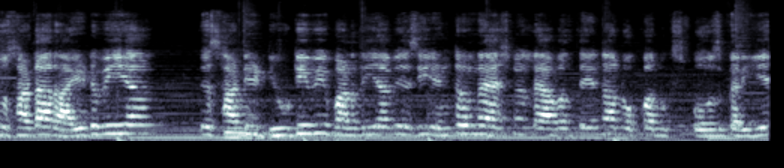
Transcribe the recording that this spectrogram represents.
ਤਾਂ ਸਾਡਾ ਰਾਈਟ ਵੀ ਆ ਤੇ ਸਾਡੀ ਡਿਊਟੀ ਵੀ ਬਣਦੀ ਆ ਵੀ ਅਸੀਂ ਇੰਟਰਨੈਸ਼ਨਲ ਲੈਵਲ ਤੇ ਇਹਨਾਂ ਲੋਕਾਂ ਨੂੰ ਐਕਸਪੋਜ਼ ਕਰੀਏ।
